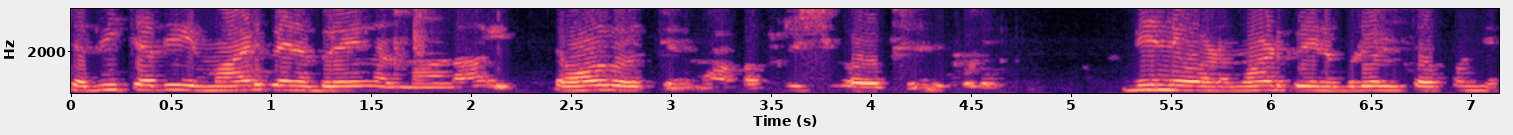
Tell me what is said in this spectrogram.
చదివి చదివి మాడిపోయిన బ్రెయిన్ అన్నమాట. ఇద్దరు వచ్చింది మాకు ఫ్రెష్గా వచ్చింది ఇప్పుడు. దీన్ని కూడా మాడిపోయిన బ్రెయిన్తో కొన్ని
